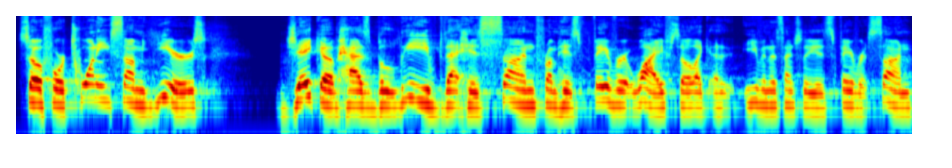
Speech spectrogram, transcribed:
So for 20 some years, Jacob has believed that his son from his favorite wife, so like uh, even essentially his favorite son,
